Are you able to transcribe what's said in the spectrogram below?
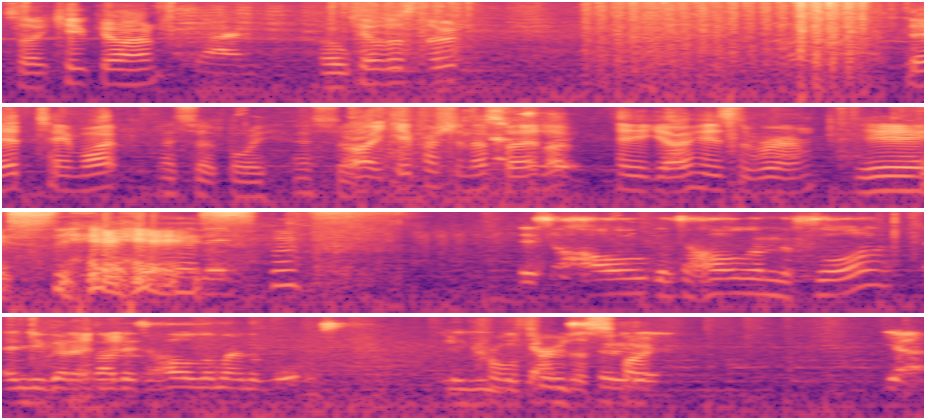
So keep going. Oh, Kill this dude. Dead, team wipe. That's it, boy. That's it. Alright, keep pushing this way. Look, here you go, here's the room. Yes. Yes. There's a hole. There's a hole in the floor, and you've got to. Oh, there's a hole in one of the walls. And then you Crawl through the smoke. there. Yeah.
